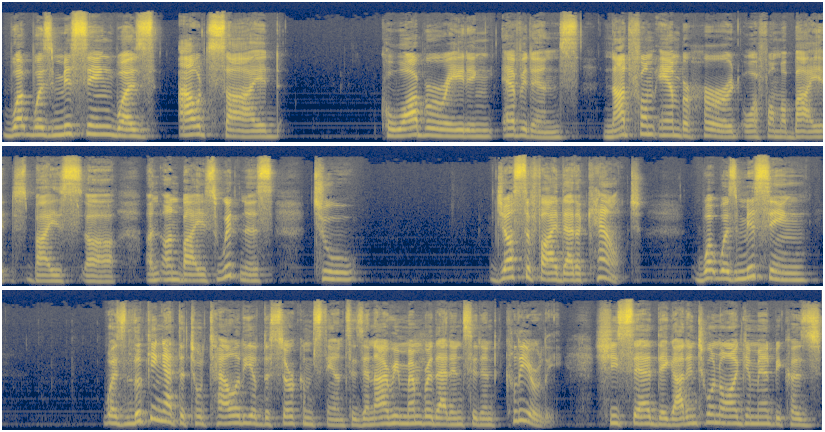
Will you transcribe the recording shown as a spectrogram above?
What was missing was outside corroborating evidence, not from Amber Heard or from a bias, bias uh, an unbiased witness, to justify that account. What was missing was looking at the totality of the circumstances, and I remember that incident clearly She said they got into an argument because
